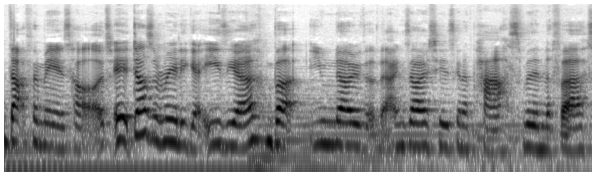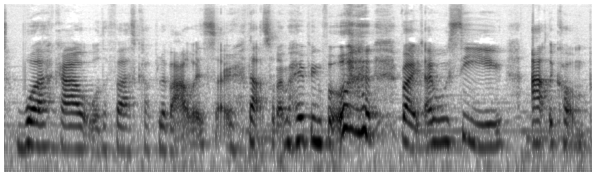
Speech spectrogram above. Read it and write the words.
that for me is hard. It doesn't really get easier, but you know that the anxiety is going to pass within the first workout or the first couple of hours so that's what I'm hoping for. right I will see you at the comp.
